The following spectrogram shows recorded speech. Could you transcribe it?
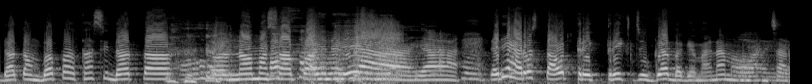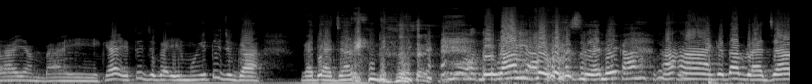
datang bapak kasih data Oh. eh, nama siapa ini. ya ya. ya jadi harus tahu trik-trik juga bagaimana Oh, mewawancara iya. yang baik ya. Itu juga ilmu itu juga nggak diajarin di, di kampus. jadi Di kampus. ah, ah, kita belajar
